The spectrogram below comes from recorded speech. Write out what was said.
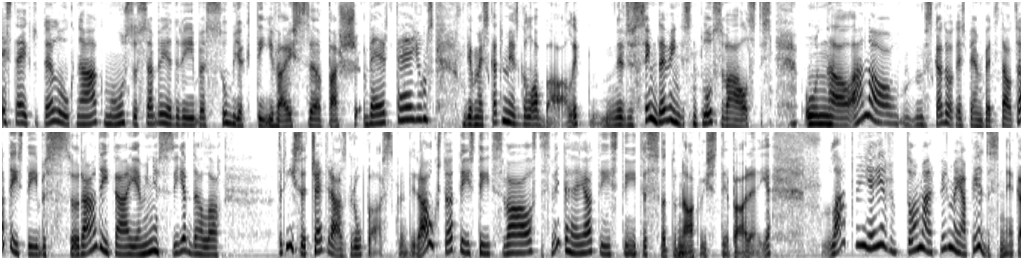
es teiktu, te lūk, nāk mūsu sabiedrības subjektīvais pašvērtējums. Ja mēs skatāmies globāli, ir 190 plus valstis. Un ANO, skatoties piemēram pēc tautas attīstības rādītājiem, viņas iedala trīs vai četrās grupās, kad ir augstu attīstītas valstis, vidēji attīstītas, tad tur nāk visi tie pārējie. Latvija ir tomēr pirmajā 50.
